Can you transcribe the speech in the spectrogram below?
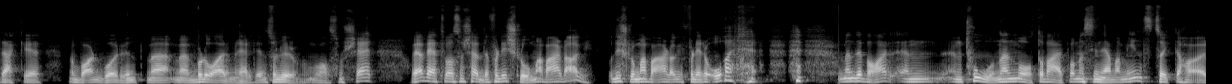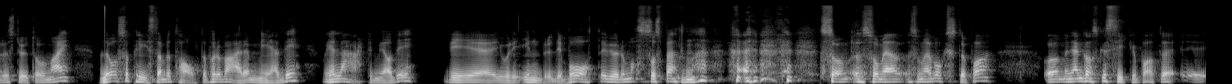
det, er ikke Når barn går rundt med, med blå armer hele tiden, så lurer de på hva som skjer. Og jeg vet hva som skjedde, for de slo meg hver dag. Og de slo meg hver dag i flere år. Men det var en, en tone, en måte å være på. Men siden jeg var minst, så gikk det hardest utover meg. Men det var også prisen jeg betalte for å være med de, og jeg lærte mye av de. Vi gjorde innbrudd i båter, vi gjorde masse spennende som, som, jeg, som, jeg, vokste på. Men jeg er ganske sikker på at eh,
